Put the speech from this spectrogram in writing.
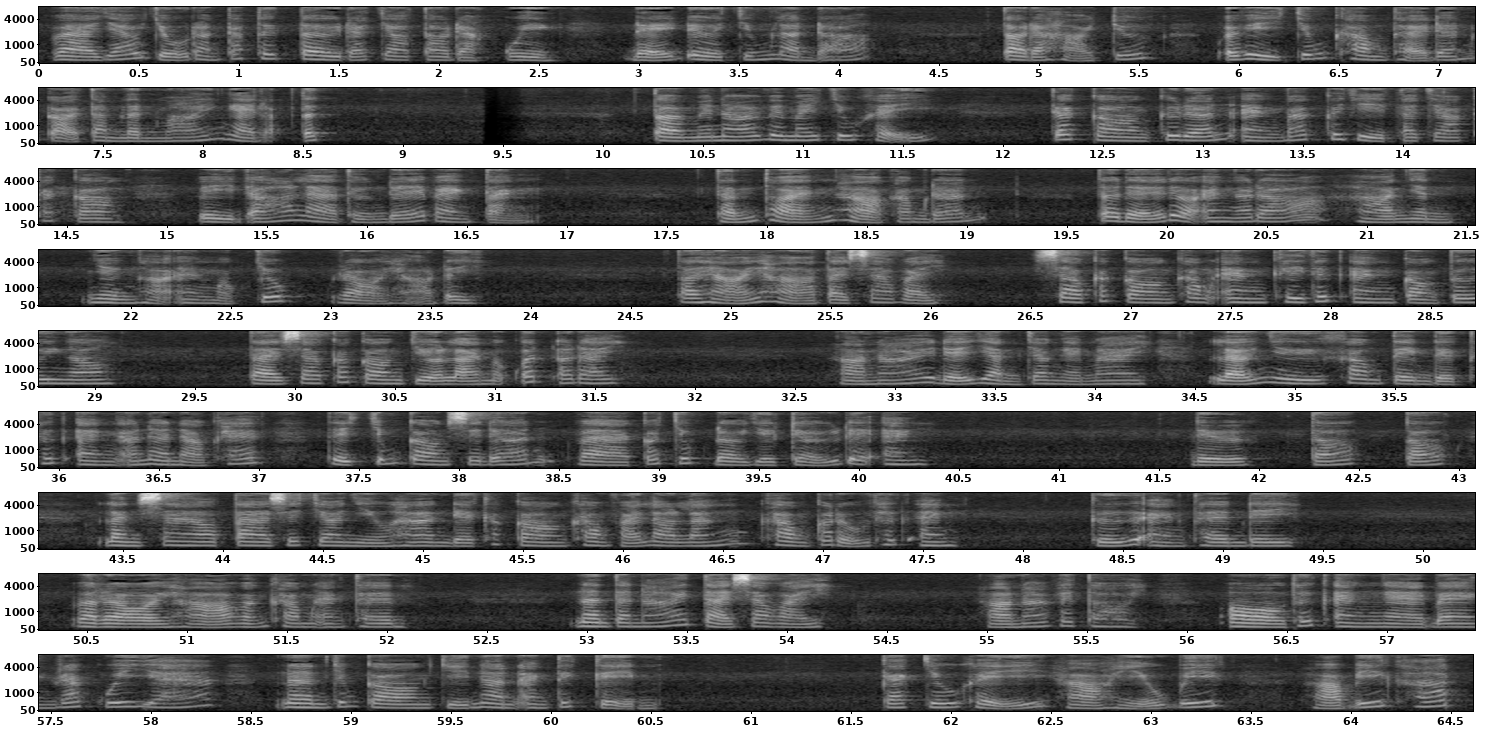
Và giáo chủ đẳng cấp thứ tư đã cho tôi đặc quyền để đưa chúng lên đó. Tôi đã hỏi trước bởi vì chúng không thể đến cõi tâm linh mới ngay lập tức. Tôi mới nói với mấy chú khỉ, các con cứ đến ăn bắt cái gì ta cho các con, vì đó là Thượng Đế ban tặng. Thỉnh thoảng họ không đến. Tôi để đồ ăn ở đó, họ nhìn, nhưng họ ăn một chút rồi họ đi. Tôi hỏi họ tại sao vậy? Sao các con không ăn khi thức ăn còn tươi ngon? Tại sao các con chữa lại một ít ở đây? Họ nói để dành cho ngày mai, lỡ như không tìm được thức ăn ở nơi nào khác thì chúng con sẽ đến và có chút đồ dự trữ để ăn. Được, tốt, tốt. Lần sau ta sẽ cho nhiều hơn để các con không phải lo lắng không có đủ thức ăn. Cứ ăn thêm đi. Và rồi họ vẫn không ăn thêm. Nên ta nói tại sao vậy? Họ nói với tôi, ồ thức ăn ngài ban rất quý giá nên chúng con chỉ nên ăn tiết kiệm. Các chú khỉ họ hiểu biết, họ biết hết,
